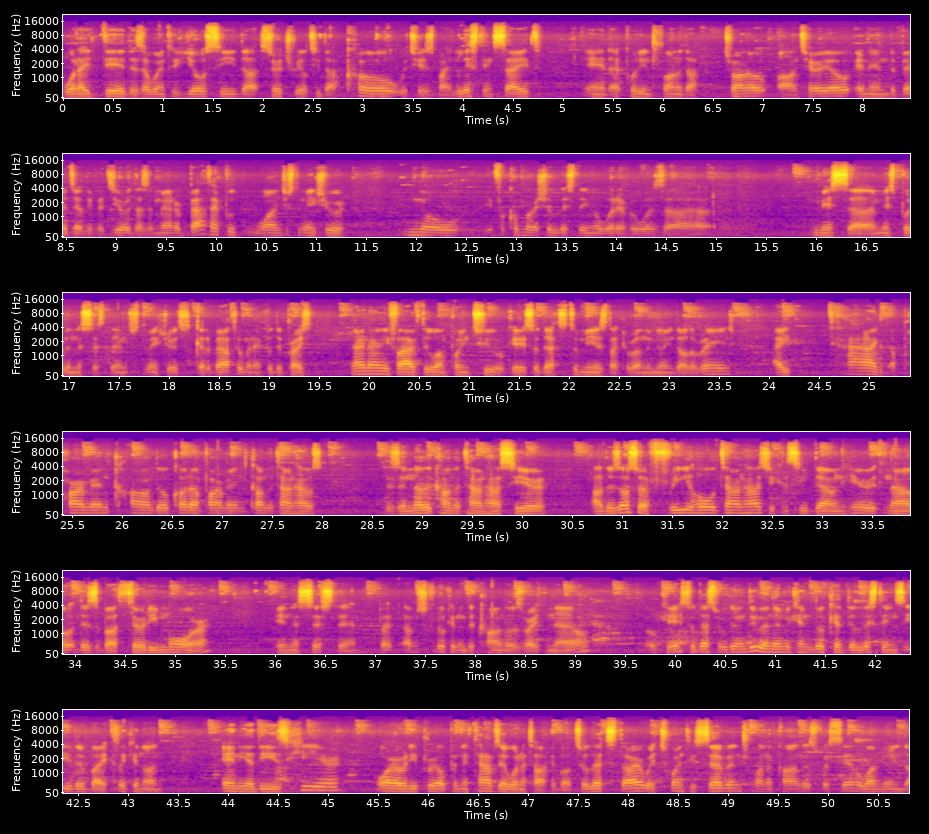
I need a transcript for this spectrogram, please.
what I did is I went to yossi.searchrealty.co, which is my listing site, and I put in Toronto, Toronto, Ontario, and then the beds I leave at zero, doesn't matter. Bath, I put one just to make sure no, if a commercial listing or whatever was uh, miss uh, miss put in the system just to make sure it's got a bathroom and I put the price 995 to 1.2 okay? So that's to me is like around the million dollar range. I tagged apartment condo condo apartment condo townhouse. There's another condo townhouse here. Uh, there's also a freehold townhouse. You can see down here now there's about 30 more in the system but I'm just looking at the condos right now okay? So that's what we're to do and then we can look at the listings either by clicking on any of these here or already pre-open the tabs I want to talk about. So let's start with 27 Toronto condos for sale, $1 million.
